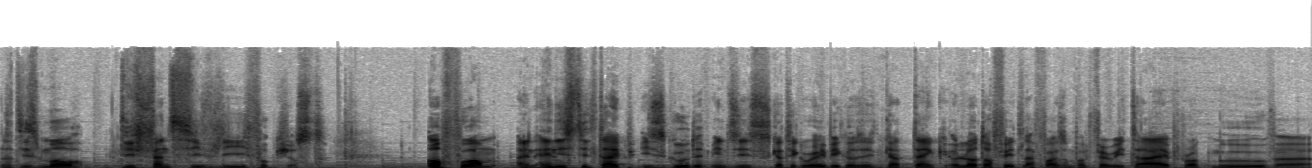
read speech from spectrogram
that is more defensively focused. Orthworm and any steel type is good in this category because it can tank a lot of it, like for example fairy type, rock move, uh,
